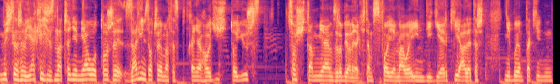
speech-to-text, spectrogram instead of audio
myślę, że jakieś znaczenie miało to, że zanim zacząłem na te spotkania chodzić, to już coś tam miałem zrobione, jakieś tam swoje małe indie gierki, ale też nie byłem takim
